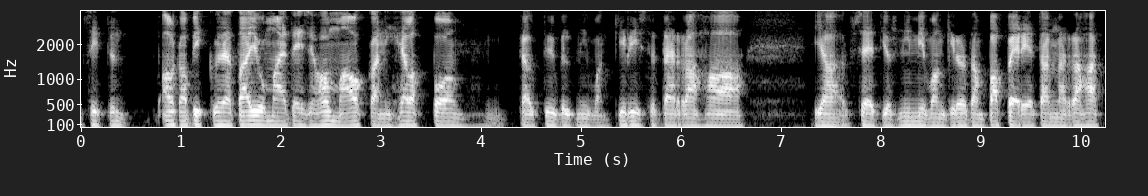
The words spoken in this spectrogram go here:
sitten alkaa pikkuhiljaa tajumaan, että ei se homma olekaan niin helppoa. Tältä tyypiltä niin vaan kiristetään rahaa. Ja se, että jos nimi vaan kirjoitan paperi, että anna rahat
